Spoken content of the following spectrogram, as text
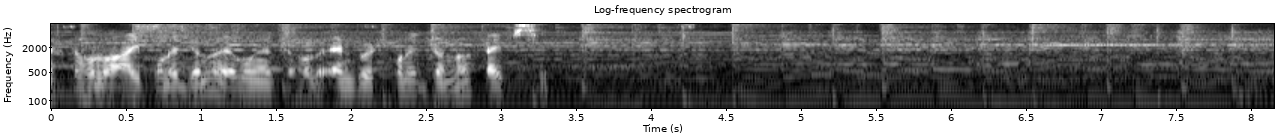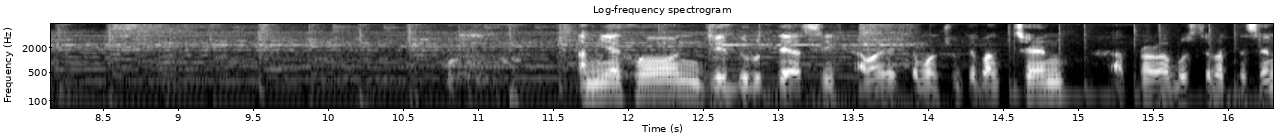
একটা হলো আইফোনের জন্য এবং একটা হলো অ্যান্ড্রয়েড ফোনের জন্য টাইপ সি আমি এখন যে দূরত্বে আছি, আমাকে কেমন শুনতে পাচ্ছেন আপনারা বুঝতে পারতেছেন।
